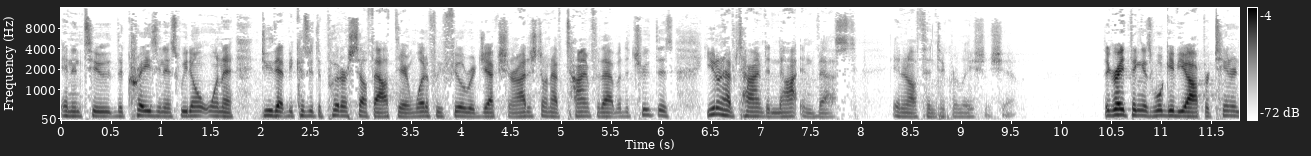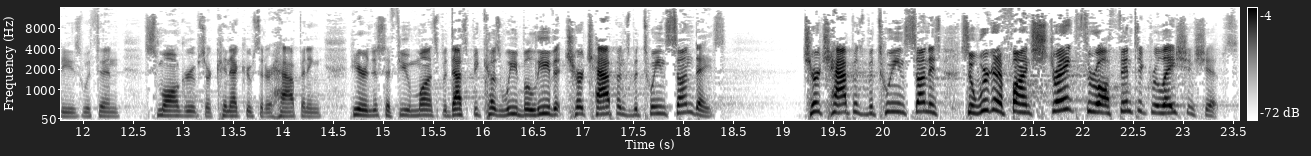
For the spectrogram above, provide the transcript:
and into the craziness. We don't want to do that because we have to put ourselves out there. And what if we feel rejection or I just don't have time for that? But the truth is, you don't have time to not invest in an authentic relationship. The great thing is, we'll give you opportunities within small groups or connect groups that are happening here in just a few months. But that's because we believe that church happens between Sundays. Church happens between Sundays. So we're going to find strength through authentic relationships.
